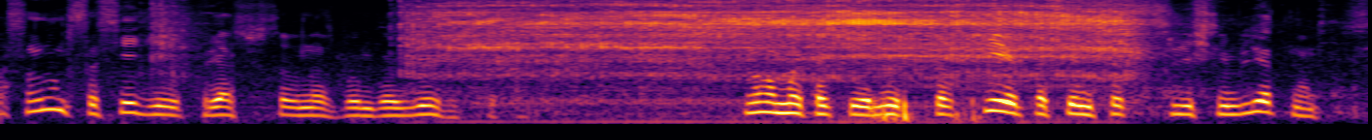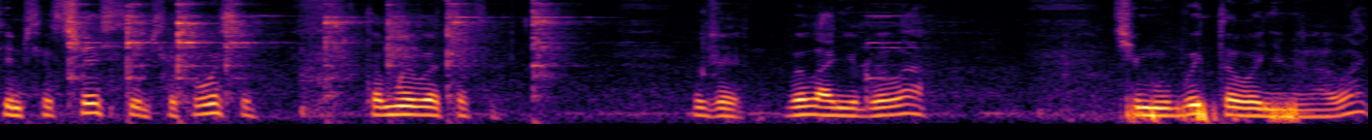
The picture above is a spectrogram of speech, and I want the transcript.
В основном соседи прячутся у нас бомбоубежище. Ну, а мы такие, мы псковские, по 70 с лишним лет нам, 76, 78, то мы в этот уже была не была, чему быть, того не миновать.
